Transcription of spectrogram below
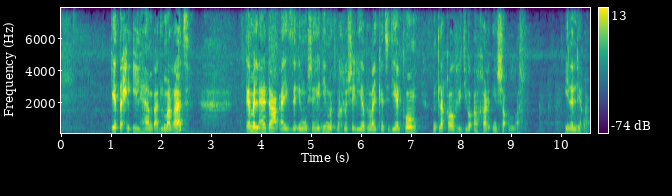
كيطيح الإلهام بعض المرات. كما العاده أعزائي المشاهدين ما تبخلوش عليا باللايكات ديالكم. نتلاقاو في فيديو آخر إن شاء الله. إلى اللقاء.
